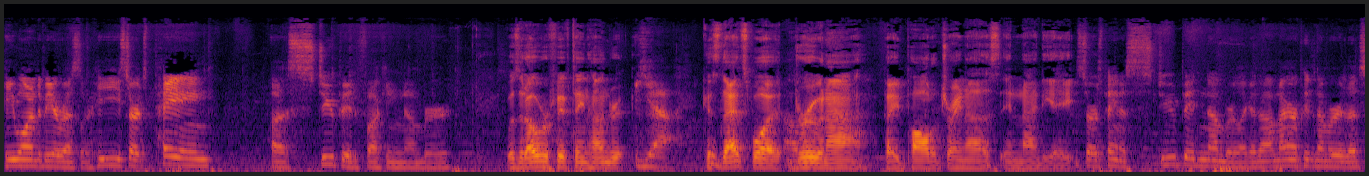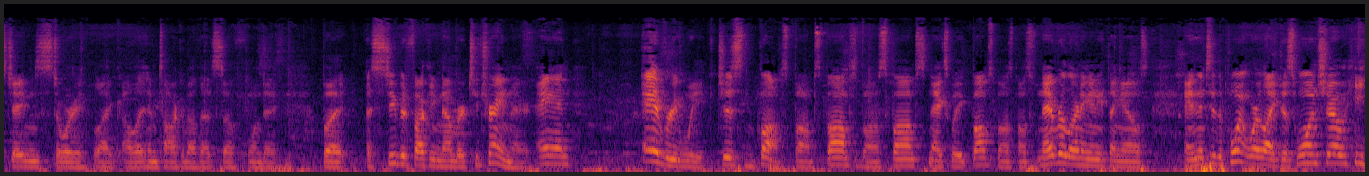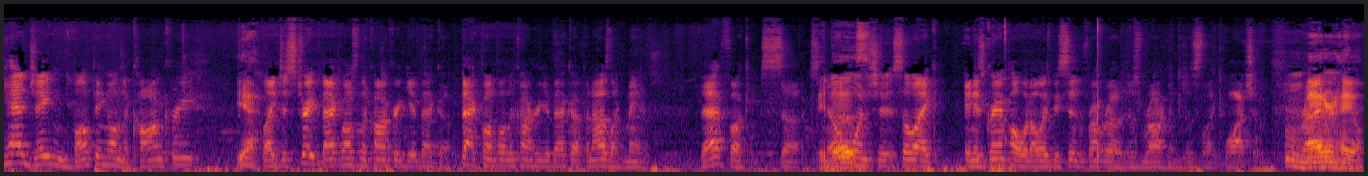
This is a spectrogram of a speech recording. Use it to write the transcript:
He wanted to be a wrestler. He starts paying a stupid fucking number. Was it over fifteen hundred? Yeah. Because that's what Drew and I paid Paul to train us in '98. Starts paying a stupid number. Like, I don't, I'm not going to repeat the number. That's Jaden's story. Like, I'll let him talk about that stuff one day. But a stupid fucking number to train there. And every week, just bumps, bumps, bumps, bumps, bumps. Next week, bumps, bumps, bumps. Never learning anything else. And then to the point where, like, this one show, he had Jaden bumping on the concrete. Yeah. Like, just straight back bumps on the concrete, get back up. Back bump on the concrete, get back up. And I was like, man, that fucking sucks. It no does. one should. So, like, and his grandpa would always be sitting front row, just rocking, just like watching. Matter in hell.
